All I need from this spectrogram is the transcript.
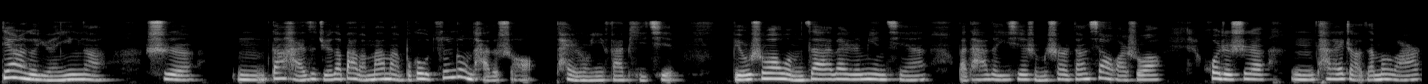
第二个原因呢是，嗯，当孩子觉得爸爸妈妈不够尊重他的时候，他也容易发脾气。比如说我们在外人面前把他的一些什么事儿当笑话说，或者是嗯他来找咱们玩，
